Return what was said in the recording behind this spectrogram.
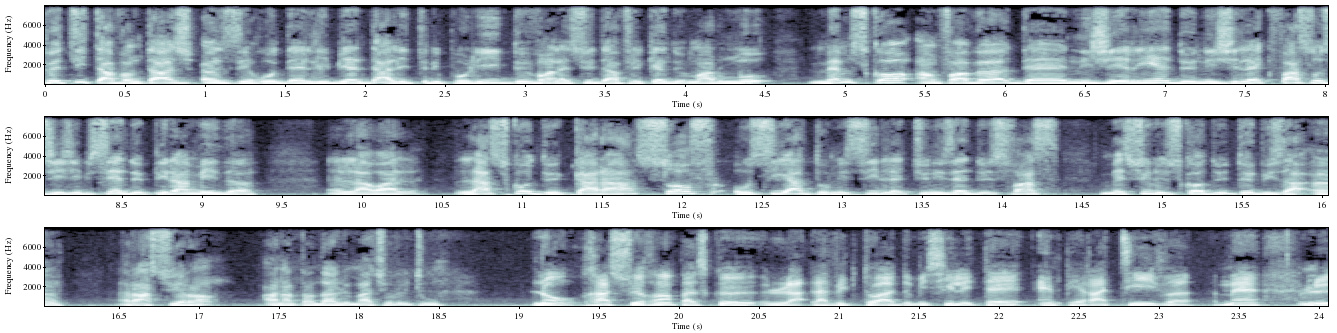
Petit avantage 1-0 des Libyens d'Ali Tripoli devant les Sud-Africains de Marumo. Même score en faveur des Nigériens de Nigilek face aux Égyptiens de Pyramide. Lawal, l'ASCO de Kara s'offre aussi à domicile les Tunisiens de Sfas, mais sur le score de 2 buts à 1. Rassurant en attendant le match retour non, rassurant parce que la, victoire à domicile était impérative, mais le,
